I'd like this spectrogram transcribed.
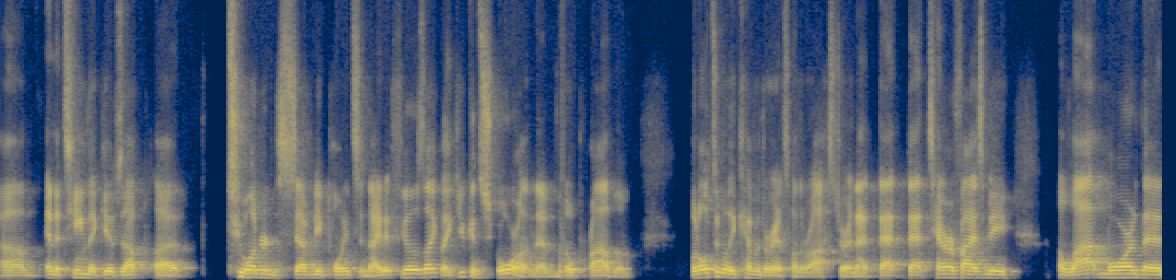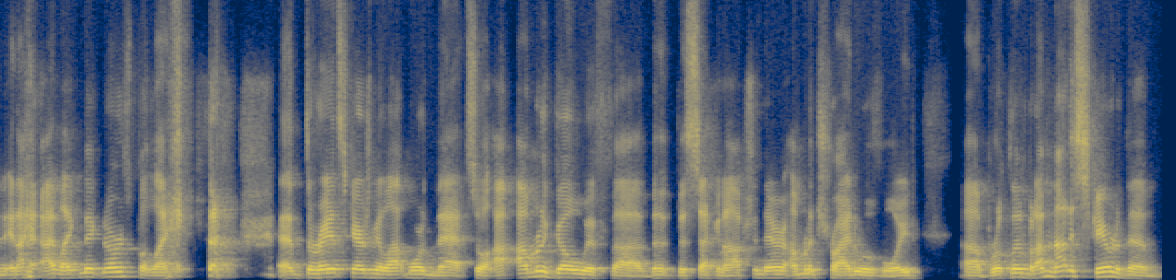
um, and a team that gives up uh 270 points a night, it feels like like you can score on them, no problem. But ultimately, Kevin Durant's on the roster, and that that that terrifies me a lot more than, and I, I like Nick Nurse, but like and Durant scares me a lot more than that. So I, am going to go with uh, the the second option there. I'm going to try to avoid uh, Brooklyn, but I'm not as scared of them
